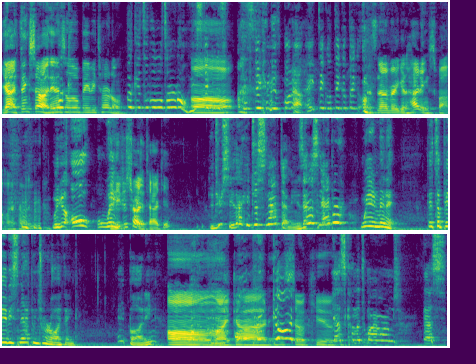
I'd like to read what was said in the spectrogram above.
Yeah, I think so. I think that's a little baby turtle. Look, it's a little turtle. He's, Aw. sticking his, he's sticking his butt out. Hey, tickle, tickle, tickle. It's not a very good hiding spot, my friend. Look at oh, oh wait. Did he just try to attack you? Did you see that? He just snapped at me. Is that a snapper? Wait a minute. That's a baby snapping turtle, I think. Hey, buddy. Oh my oh, god. God. He's so cute. Yes, come into my arms. Yes.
